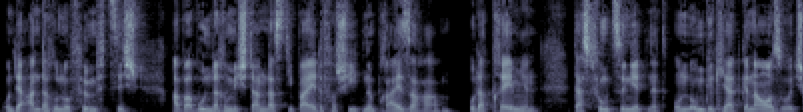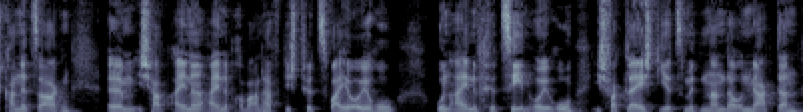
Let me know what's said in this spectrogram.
und der andere nur 50 aber wundere mich dann, dass die beide verschiedene Preise haben oder Prämien. Das funktioniert nicht. Und umgekehrt genauso. Ich kann nicht sagen, ähm, ich habe eine, eine Privathaftpflicht für zwei Euro und eine für zehn Euro. Ich vergleiche die jetzt miteinander und merke dann,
